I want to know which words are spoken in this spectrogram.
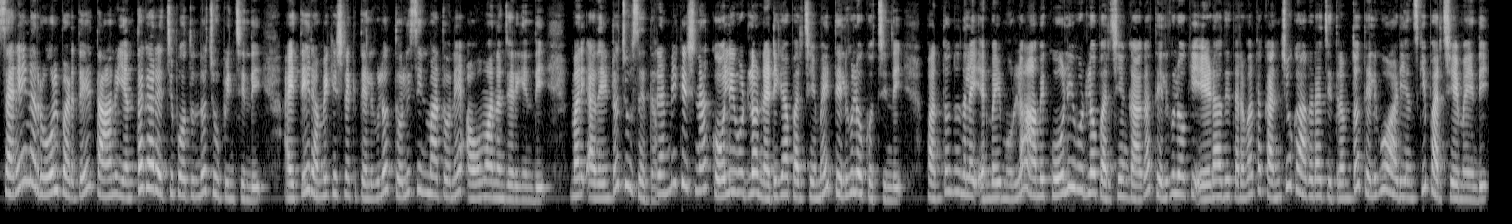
సరైన రోల్ పడితే తాను ఎంతగా రెచ్చిపోతుందో చూపించింది. అయితే రమ్యకృష్ణకి తెలుగులో తొలి సినిమాతోనే అవమానం జరిగింది. మరి అదేంటో చూసేద్దాం. రమ్యకృష్ణ కోలీవుడ్లో నటిగా పరిచయమై తెలుగులోకి వచ్చింది పంతొమ్మిది వందల ఎనభై మూడులో ఆమె కోలీవుడ్లో పరిచయం కాగా తెలుగులోకి ఏడాది తర్వాత కంచు కాగడా చిత్రంతో తెలుగు ఆడియన్స్కి పరిచయమైంది.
